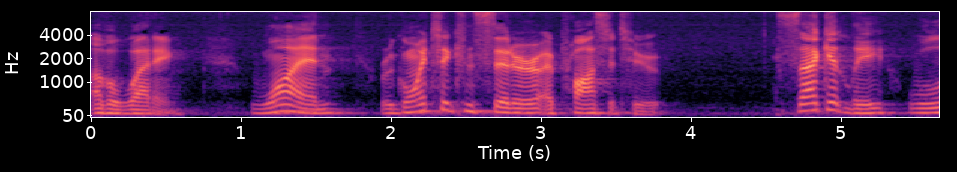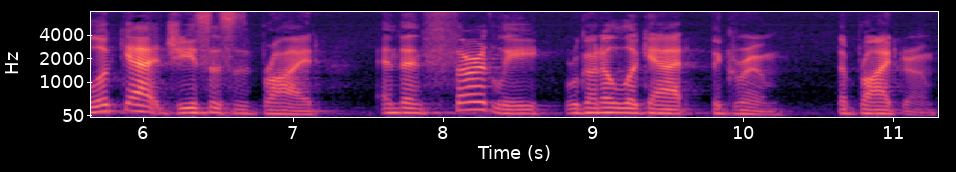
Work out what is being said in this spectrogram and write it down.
of a wedding. One, we're going to consider a prostitute. Secondly, we'll look at Jesus' bride. And then thirdly, we're going to look at the groom, the bridegroom.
